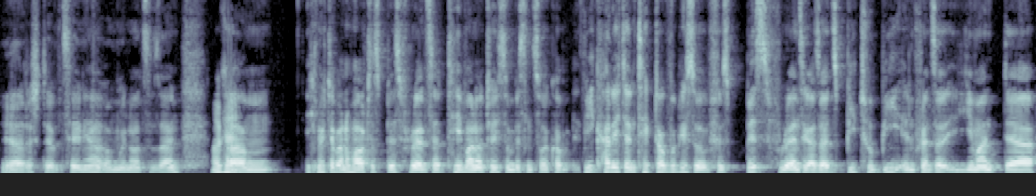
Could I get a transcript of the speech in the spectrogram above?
Ja, das stimmt. Zehn Jahre, um genau zu sein. Okay. Ähm, ich möchte aber nochmal auf das Bizfluencer-Thema natürlich so ein bisschen zurückkommen. Wie kann ich denn TikTok wirklich so fürs Bizfluencer, also als B2B-Influencer, jemand, der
